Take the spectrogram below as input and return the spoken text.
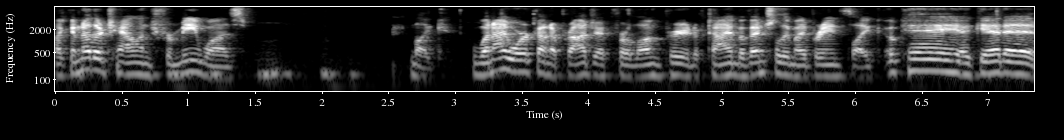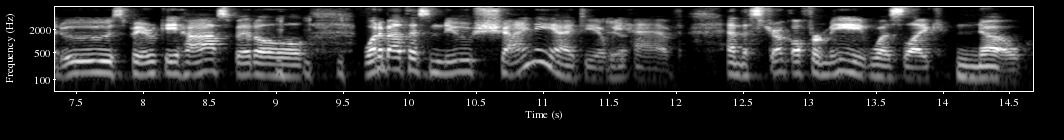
Like another challenge for me was like when I work on a project for a long period of time, eventually my brain's like, okay, I get it. Ooh, spooky hospital. what about this new shiny idea we have? And the struggle for me was like, no,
